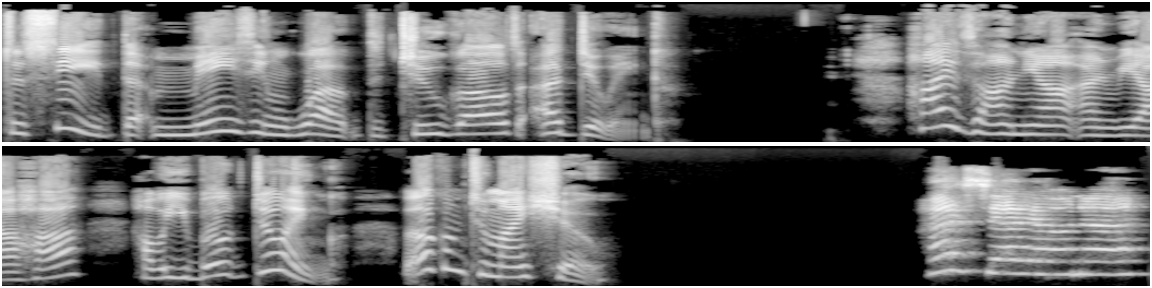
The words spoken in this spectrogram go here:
to see the amazing work the two girls are doing. Hi Dhaanya and Reaha, how are you both doing? Welcome to my show. Hi, Siyona.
